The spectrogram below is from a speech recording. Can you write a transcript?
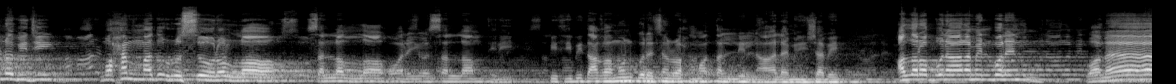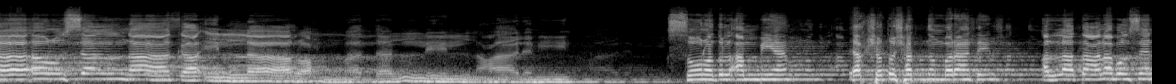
নবীজি মোহাম্মদুর রসুল্লাহ সাল্লাহ আলাইসাল্লাম তিনি পৃথিবীতে আগমন করেছেন রহমতাল্লিল আলমিন হিসাবে আল্লাহ রব্বুল আলমিন বলেন وما أرسلناك إلا رحمة للعالمين সৌনদুল আম্বিয়া একশত সাত নম্বর আয়াতে আল্লাহ তাআলা বলছেন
